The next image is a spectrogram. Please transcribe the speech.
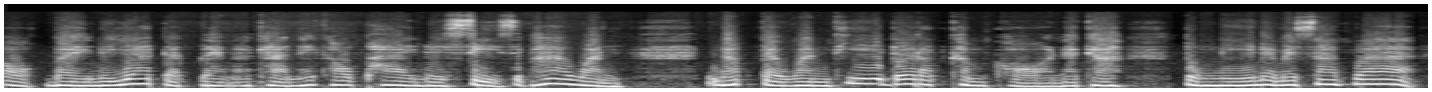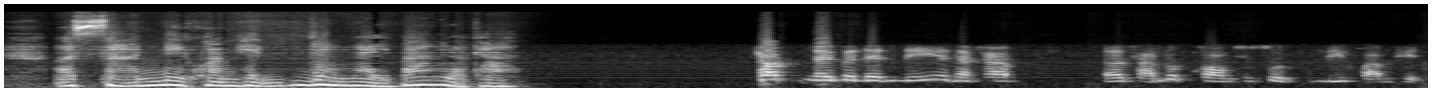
ออกใบอนุญาตดัดแปลงอาคารให้เขาภายใน 45 วัน นับแต่วันที่ได้รับคำขอนะคะ ตรงนี้เนี่ยไม่ทราบว่าศาลมีความเห็นยังไงบ้างเหรอคะครับในประเด็นนี้นะครับศาลปกครองสูงสุดมีความเห็น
